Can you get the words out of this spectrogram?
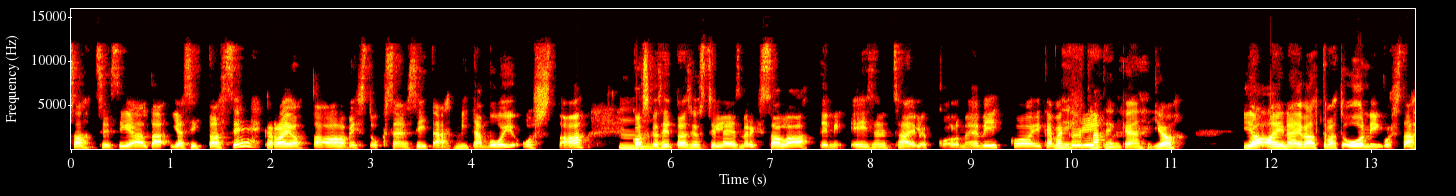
satsi sieltä, ja sitten taas se ehkä rajoittaa aavistuksen sitä, että mitä voi ostaa, mm. koska sitten taas just sille esimerkiksi salaatti, niin ei se nyt säily kolme viikkoa, ikävä niin, kyllä. Mitenkään, joo. Ja aina ei välttämättä ole niin kuin sitä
